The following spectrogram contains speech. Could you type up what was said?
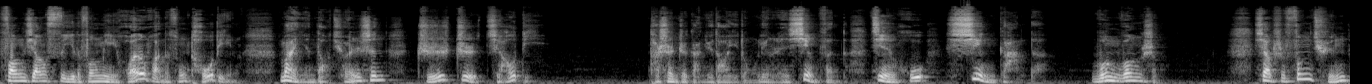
芳香四溢的蜂蜜缓缓地从头顶蔓延到全身，直至脚底。他甚至感觉到一种令人兴奋的、近乎性感的嗡嗡声，像是蜂群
